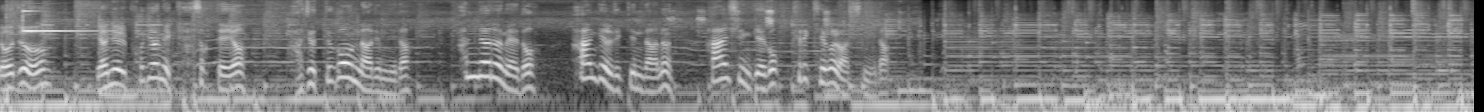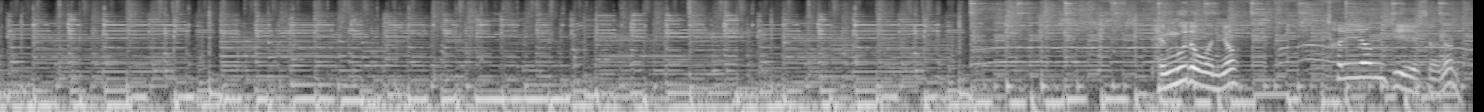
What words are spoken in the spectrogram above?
요즘 연일 폭염이 계속되어 아주 뜨거운 날입니다. 한여름에도 한기를 느낀다는 한신계곡 트레킹을 왔습니다. 백무동은요 철령지에서는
